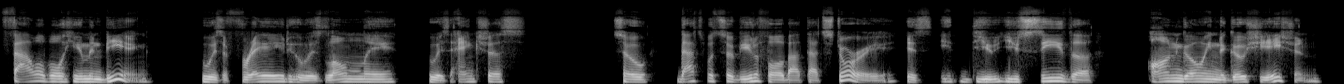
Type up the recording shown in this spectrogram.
fallible human being who is afraid, who is lonely, who is anxious. So that's what's so beautiful about that story is you you see the ongoing negotiation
